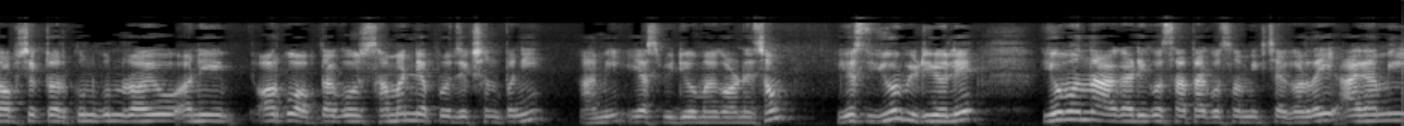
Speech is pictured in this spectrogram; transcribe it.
टप सेक्टर कुन कुन रह्यो अनि अर्को हप्ताको सामान्य प्रोजेक्सन पनि हामी यस भिडियोमा गर्नेछौँ। यस यो भिडियोले योभन्दा अगाडिको साताको समीक्षा गर्दै आगामी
